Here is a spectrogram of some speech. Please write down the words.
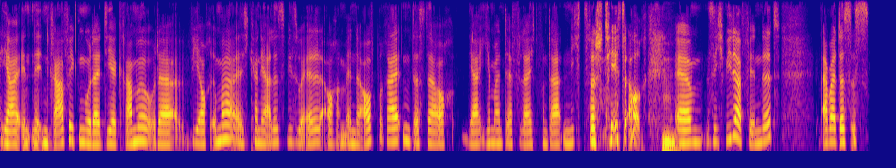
ja, in, in Grafiken oder Diagramme oder wie auch immer. Ich kann ja alles visuell auch am Ende aufbereiten, dass da auch ja jemand, der vielleicht von Daten nichts versteht, auch mhm. ähm, sich wiederfindet. Aber das ist,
